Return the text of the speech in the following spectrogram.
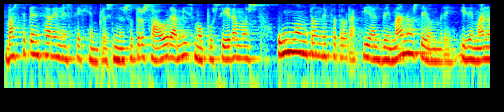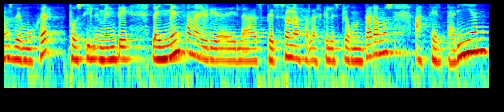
baste pensar en este ejemplo, si nosotros ahora mismo pusiéramos un montón de fotografías de manos de hombre y de manos de mujer, posiblemente la inmensa mayoría de las personas a las que les preguntáramos acertarían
